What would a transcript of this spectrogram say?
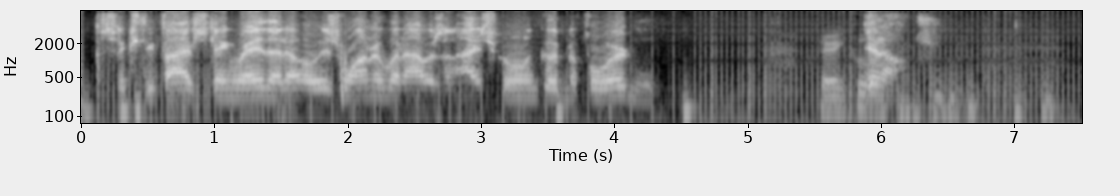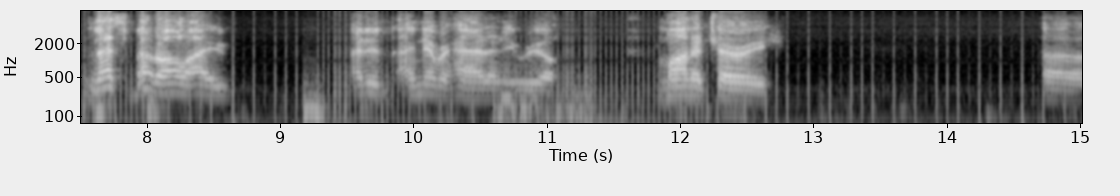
a 65 Stingray that I always wanted when I was in high school and couldn't afford. And, Very cool. you know, and that's about all I, I didn't, I never had any real monetary uh,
